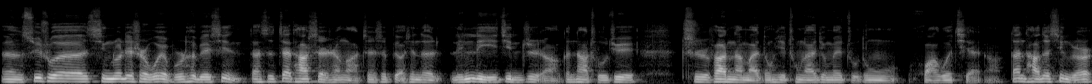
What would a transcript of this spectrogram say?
嗯，虽说星座这事儿我也不是特别信，但是在他身上啊，真是表现的淋漓尽致啊。跟他出去吃饭呢，买东西从来就没主动花过钱啊。但他的性格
